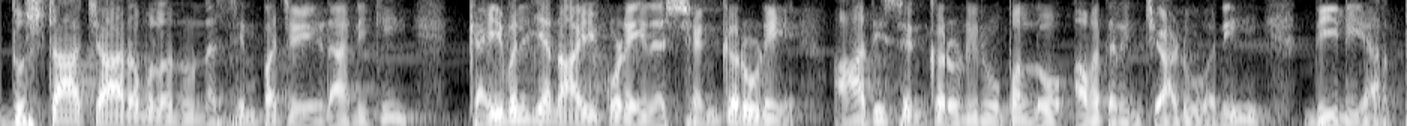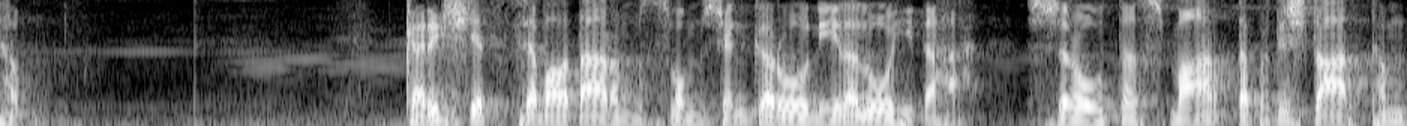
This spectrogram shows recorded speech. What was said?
దుష్టాచారములను నశింపచేయడానికి కైవల్య నాయకుడైన శంకరుడే ఆదిశంకరుని రూపంలో అవతరించాడు అని దీని అర్థం. కరిష్యత్సవతారం స్వం శంకరో నీలలోహిత శ్రౌత స్మార్త ప్రతిష్టార్థం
